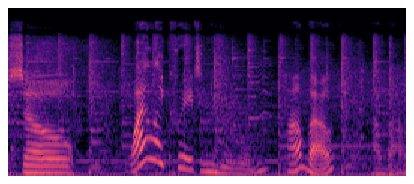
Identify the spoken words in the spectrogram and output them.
So, while I create a new room, how about, how about,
